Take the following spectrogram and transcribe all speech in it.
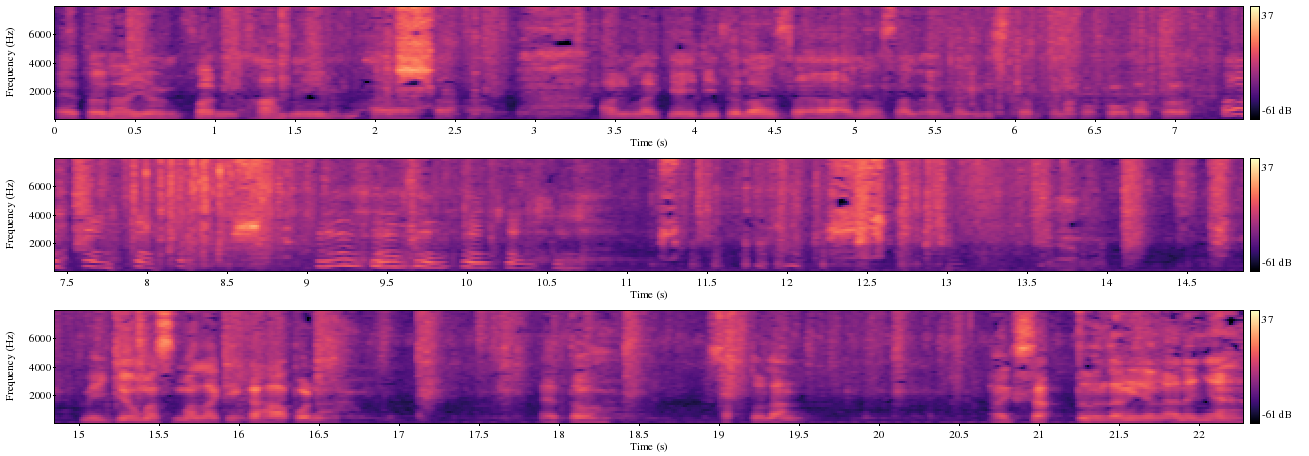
Ito na yung pang-anim. Ah, ang laki dito lang sa ano sa loob ng store ko nakukuha to. Medyo mas malaki kahapon ah. Ito, sakto lang. Agsakto lang yung ano niya,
